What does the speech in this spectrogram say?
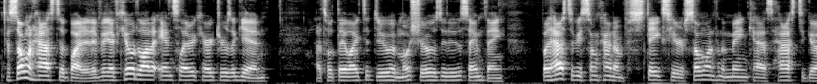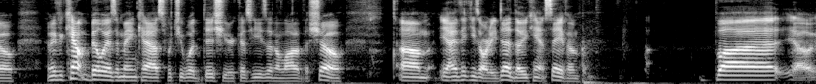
Because someone has to bite it. They've, they've killed a lot of ancillary characters again. That's what they like to do, and most shows they do the same thing. But it has to be some kind of stakes here. Someone from the main cast has to go. I mean, if you count Billy as a main cast, which you would this year because he's in a lot of the show, um, yeah, I think he's already dead though. You can't save him. But you know,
